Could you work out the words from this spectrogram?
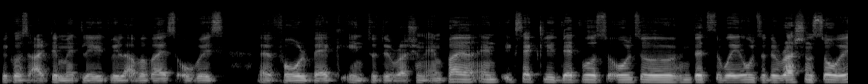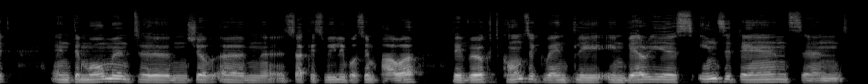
because ultimately it will otherwise always uh, fall back into the Russian Empire. And exactly that was also that's the way also the Russians saw it. And the moment um, um, Saakashvili was in power, they worked consequently in various incidents and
